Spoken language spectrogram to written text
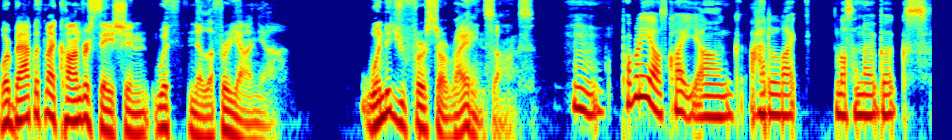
We're back with my conversation with Nilüfer Yanya. When did you first start writing songs? Hmm. Probably I was quite young. I had like lots of notebooks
